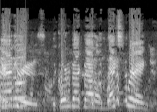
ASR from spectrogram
battle. Cruz. The quarterback battle next spring.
